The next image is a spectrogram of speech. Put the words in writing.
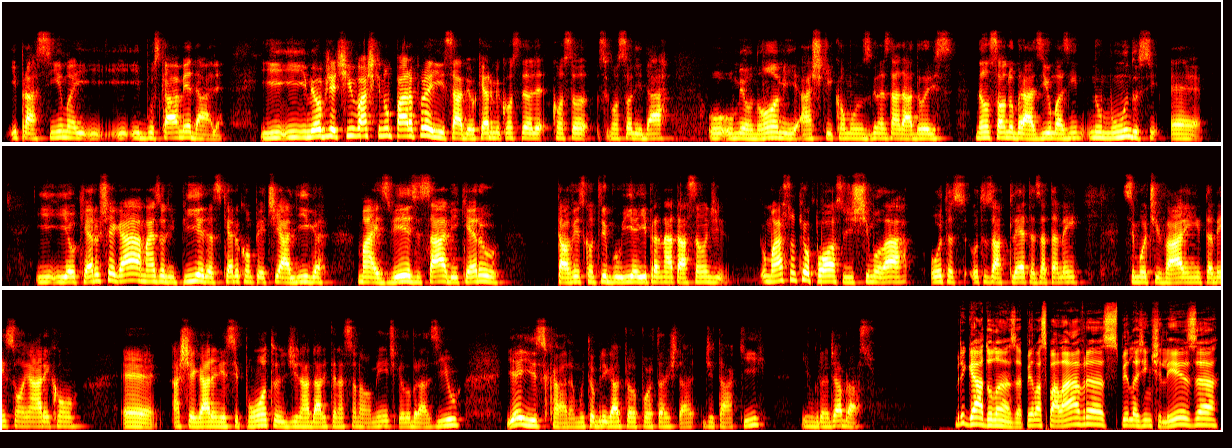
ir cima e, e, e, buscar a medalha. E, e, meu objetivo acho que não para por aí, sabe? Eu quero me consolidar o, o meu nome, acho que como um dos grandes nadadores, não só no Brasil, mas no mundo. É, e, e, eu quero chegar a mais Olimpíadas, quero competir a liga mais vezes, sabe? Quero talvez contribuir aí para a natação de o máximo que eu posso de estimular outras, outros atletas a também se motivarem e também sonharem com é, a chegarem nesse ponto de nadar internacionalmente pelo Brasil. E é isso, cara. Muito obrigado pela oportunidade de estar aqui e um grande abraço. Obrigado, Lanza, pelas palavras, pela gentileza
